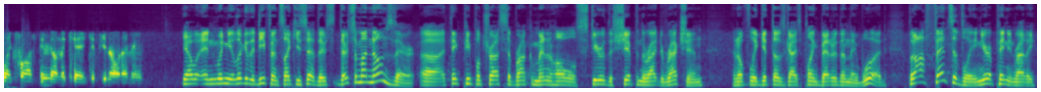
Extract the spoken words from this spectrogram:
like frosting on the cake if you know what I mean. Yeah, and when you look at the defense, like you said, there's there's some unknowns there. Uh, I think people trust that Bronco Mendenhall will steer the ship in the right direction and hopefully get those guys playing better than they would. But offensively, in your opinion, Riley,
